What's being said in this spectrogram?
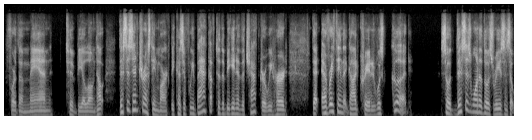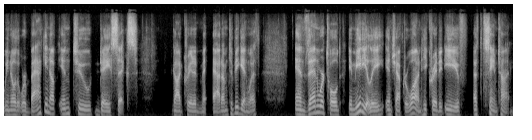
for the man to be alone. Now, this is interesting, Mark, because if we back up to the beginning of the chapter, we heard that everything that God created was good. So, this is one of those reasons that we know that we're backing up into day six. God created Adam to begin with. And then we're told immediately in chapter one, he created Eve at the same time.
